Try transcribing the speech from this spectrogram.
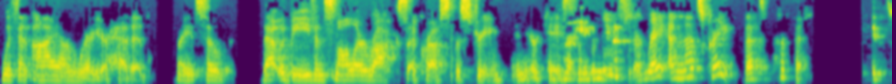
with an eye on where you're headed, right? So that would be even smaller rocks across the stream in your case. Right. right? And that's great. That's perfect. It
